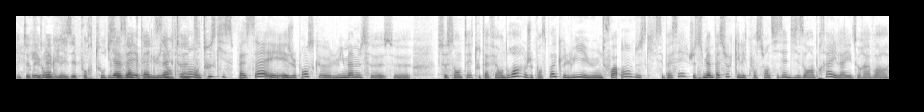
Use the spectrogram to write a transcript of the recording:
il te culpabilisait pour tous ses actes à lui. Exactement, en fait. tout ce qui se passait. Et, je pense que lui-même se, se, sentait tout à fait en droit. Je pense pas que lui ait eu une fois honte de ce qui s'est passé. Je suis même pas sûre qu'il ait conscientisé dix ans après. Et là, il devrait avoir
